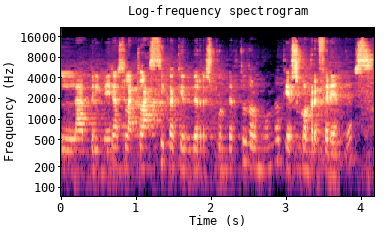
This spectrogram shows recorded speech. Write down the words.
la primera es la clásica que debe responder todo el mundo, que es con referentes.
